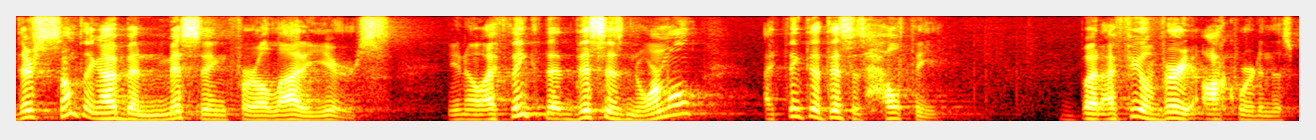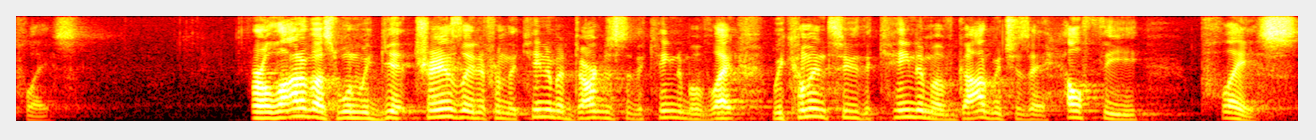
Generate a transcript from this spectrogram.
there's something I've been missing for a lot of years. You know, I think that this is normal. I think that this is healthy, but I feel very awkward in this place. For a lot of us, when we get translated from the kingdom of darkness to the kingdom of light, we come into the kingdom of God, which is a healthy place.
